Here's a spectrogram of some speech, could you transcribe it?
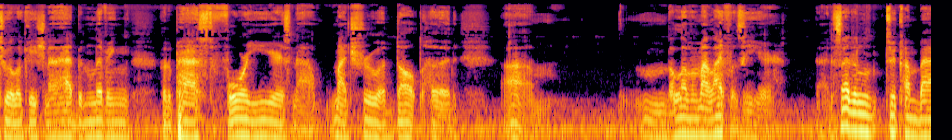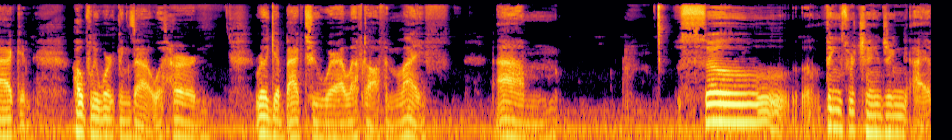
to a location I had been living for the past four years now, my true adulthood. Um, the love of my life was here. I decided to come back and hopefully work things out with her and really get back to where I left off in life. Um, so things were changing. I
